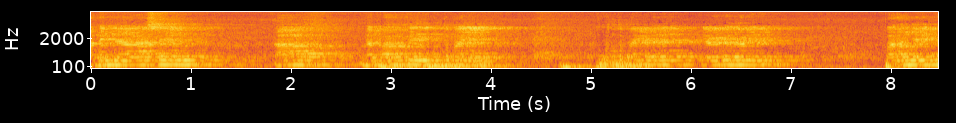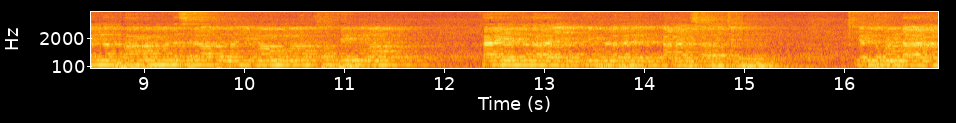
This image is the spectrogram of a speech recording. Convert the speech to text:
അതിന്റെ ആശയം ആ നബാത്തി ഹുത്തുബയിൽ ഹുത്തുബയുടെ ഏടുകളിൽ പറഞ്ഞിരിക്കുന്ന ഭാഗം മനസ്സിലാക്കുന്ന ഇമാമുമാർ ഖത്തീബുമാർ കരയുന്നതായി ഈ ഉള്ളവന് കാണാൻ സാധിച്ചിട്ടുണ്ട്. എന്തുകൊണ്ടാണ്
